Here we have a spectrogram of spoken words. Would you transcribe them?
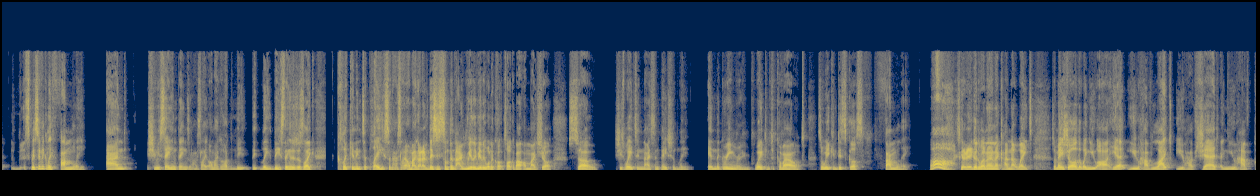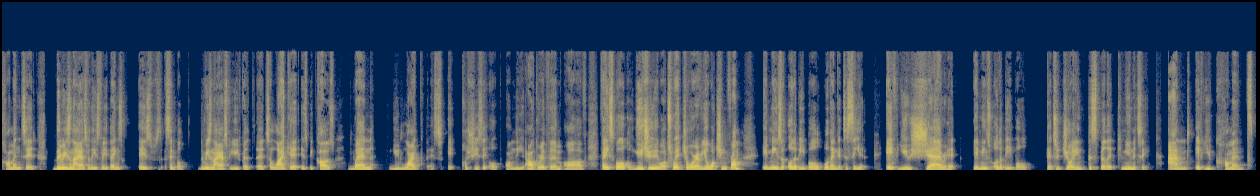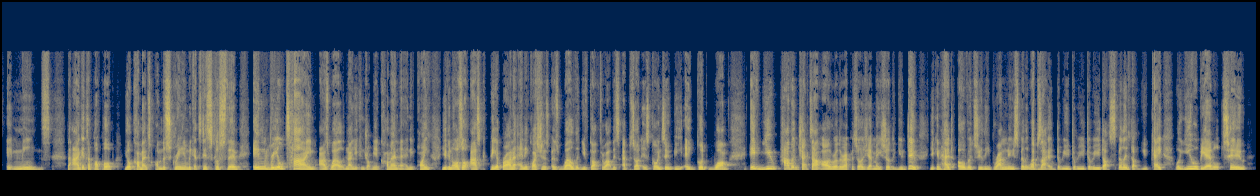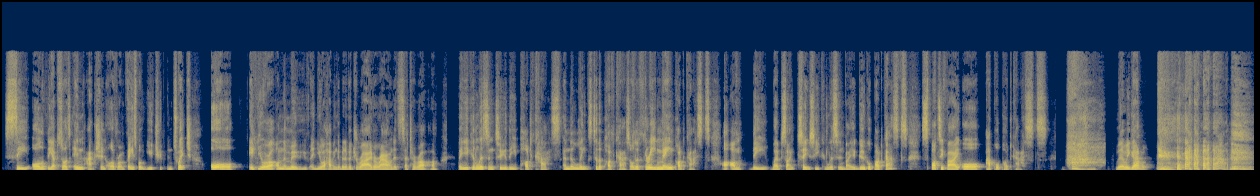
specifically family, and she was saying things, and I was like, "Oh my god, the, the, the, these things are just like clicking into place. And I was like, oh my God, this is something that I really, really want to talk about on my show. So she's waiting nice and patiently in the green room, waiting to come out so we can discuss family. Oh, it's going to be a good one, and I cannot wait. So make sure that when you are here, you have liked, you have shared, and you have commented. The reason I asked for these three things is simple. The reason I asked for you for, uh, to like it is because when you like this, it pushes it up on the algorithm of Facebook or YouTube or Twitch or wherever you're watching from. It means that other people will then get to see it. If you share it, it means other people get to join the Spill It community. And if you comment, it means that I get to pop up your comments on the screen and we get to discuss them in real time as well. Now, you can drop me a comment at any point. You can also ask Pia Prana any questions as well that you've got throughout this episode. It's going to be a good one. If you haven't checked out our other episodes yet, make sure that you do. You can head over to the brand new Spill It website at www.spillit.uk where you will be able to see all of the episodes in action over on Facebook, YouTube, and Twitch. Or if you are on the move and you are having a bit of a drive around, etc., then you can listen to the podcast and the links to the podcast or the three main podcasts are on the website too. So you can listen via Google Podcasts, Spotify, or Apple Podcasts. there we go.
